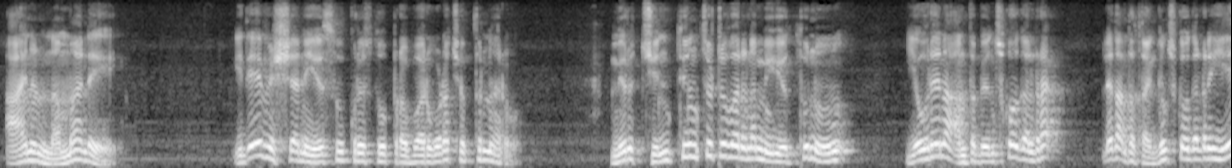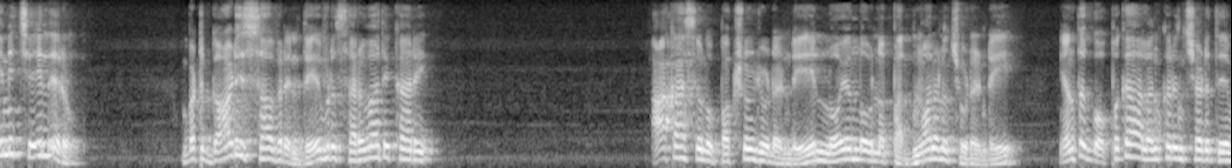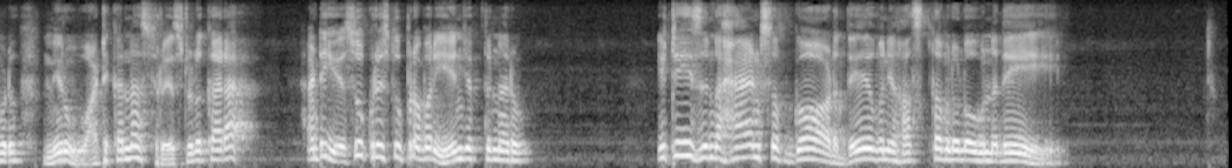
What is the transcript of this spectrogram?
ఆయనను నమ్మాలి. ఇదే విషయాన్ని యేసుక్రీస్తు ప్రభువారు కూడా చెప్తున్నారు. మీరు చింతించుట వలన మీ ఎత్తును ఎవరైనా అంత పెంచుకోగలరా? లేదా అంత తగ్గించుకోగలరా? ఏమీ చేయలేరు. But God is sovereign. దేవుడు సర్వాధికారి. ఆకాశంలో పక్షులు చూడండి లోయల్లో ఉన్న పద్మాలను చూడండి. ఎంత గొప్పగా అలంకరించాడు దేవుడు? మీరు వాటికన్నా శ్రేష్ఠులు కారా? అంటే యేసుక్రీస్తు ప్రభువారు ఏం చెప్తున్నారు? It is in the hands of God దేవుని హస్తములలో ఉన్నది.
